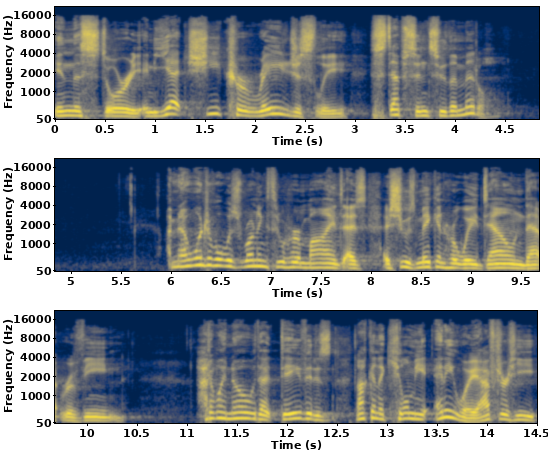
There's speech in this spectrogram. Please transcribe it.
in this story, and yet she courageously steps into the middle. I mean, I wonder what was running through her mind as, as she was making her way down that ravine. How do I know that David is not going to kill me anyway after he,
